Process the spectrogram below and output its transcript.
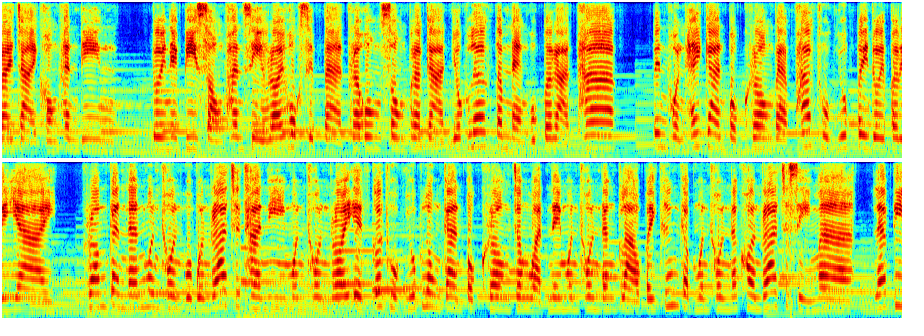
รายจ่ายของแผ่นดิน โดยในปี 2468 พระองค์ทรงประกาศยกเลิกตำแหน่งอุปราชภาค เป็นผลให้การปกครองแบบภาคถูกยุบไปโดยปริยาย พร้อมกันนั้นมณฑลอุบลราชธานีมณฑลร้อยเอ็ดก็ถูกยุบลงการปกครองจังหวัดในมณฑลดังกล่าวไปขึ้นกับมณฑลนครราชสีมา และปี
